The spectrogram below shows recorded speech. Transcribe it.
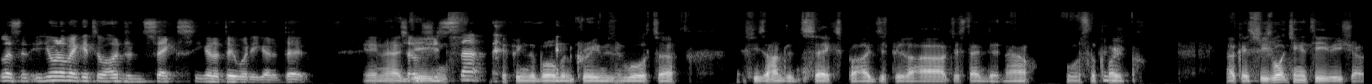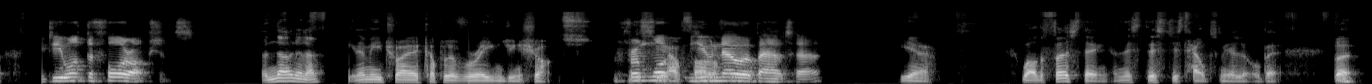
Listen, if you want to make it to 106, you got to do what you got to do. in her So jeans. sat. dipping the bourbon creams in water. She's 106, but I'd just be like, ah, just end it now. What's the point? Okay, so she's watching a TV show. Do you want the four options? No, no, no. Let me try a couple of ranging shots. From what you know about her, Yeah. Well, the first thing, and this this just helps me a little bit, but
